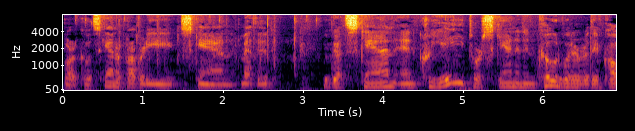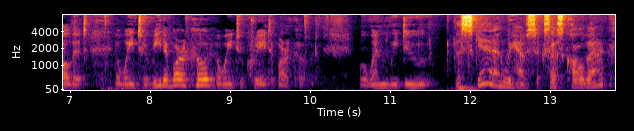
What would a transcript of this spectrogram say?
barcode scanner property scan method. We've got scan and create or scan and encode, whatever they've called it. A way to read a barcode, a way to create a barcode. Well, when we do the scan, we have success callback.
